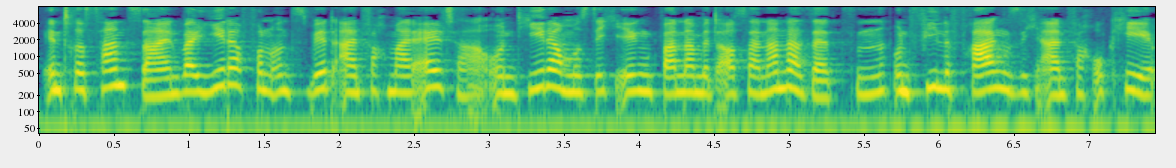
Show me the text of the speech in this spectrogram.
interessant sein, weil jeder von uns wird einfach mal älter und jeder muss sich irgendwann damit auseinandersetzen. Und viele fragen sich einfach, okay,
